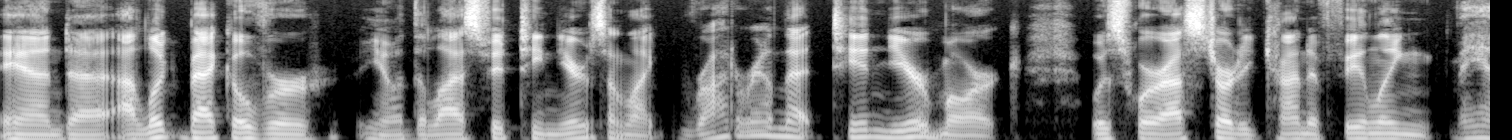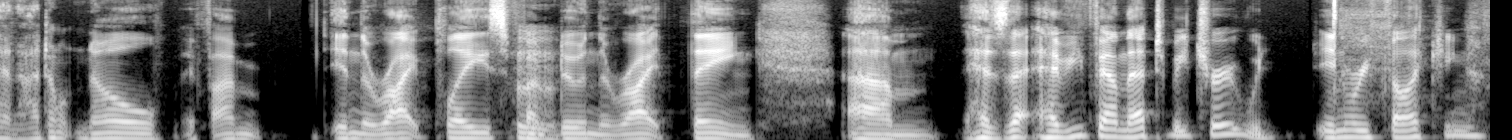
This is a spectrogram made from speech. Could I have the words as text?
And uh, I look back over, you know, the last 15 years, I'm like, right around that 10 year mark was where I started kind of feeling, man, I don't know if I'm in the right place, if I'm Hmm. doing the right thing. Um, has that, have you found that to be true Would- in reflecting?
